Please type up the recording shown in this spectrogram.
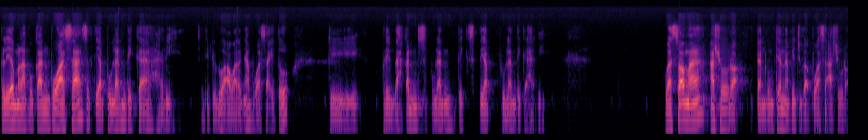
beliau melakukan puasa setiap bulan tiga hari. Jadi dulu awalnya puasa itu diperintahkan sebulan setiap bulan tiga hari. Wasoma Ashura dan kemudian Nabi juga puasa Ashura.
